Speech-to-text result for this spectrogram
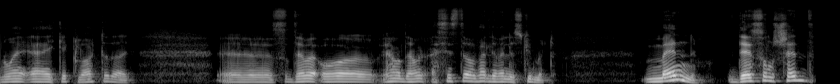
nå er jeg ikke klar til det der. Så det var, og ja, det var, jeg syns det var veldig, veldig skummelt. Men det som skjedde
